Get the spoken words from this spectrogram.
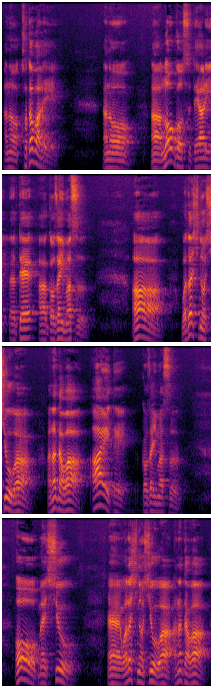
あの言葉であのあロゴスでありであございます。ああ、私の主は、あなたは愛でございます。おお、め主、えー私の主は、あなたは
